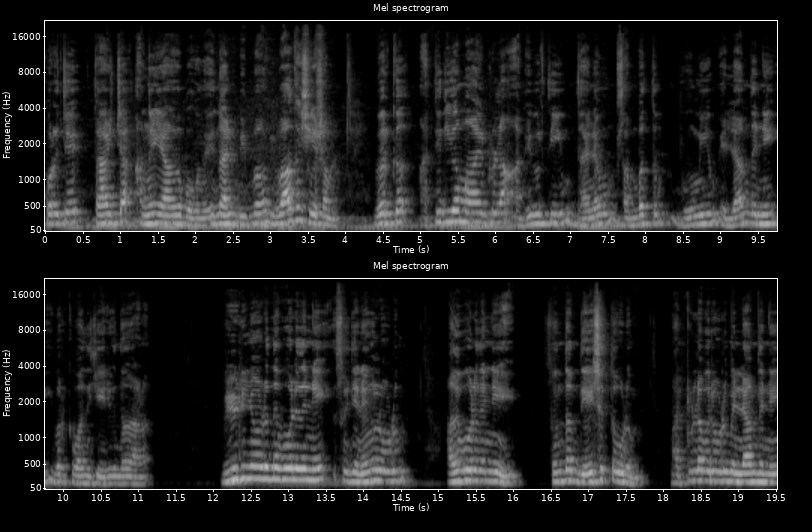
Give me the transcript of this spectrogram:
കുറച്ച് താഴ്ച അങ്ങനെയാണ് പോകുന്നത്. എന്നാൽ വിവാഹ വിവാഹശേഷം ഇവർക്ക് അത്യധികമായിട്ടുള്ള അഭിവൃദ്ധിയും ധനവും സമ്പത്തും ഭൂമിയും എല്ലാം തന്നെ ഇവർക്ക് വന്നു ചേരുന്നതാണ്. വീടിനോടുന്ന പോലെ തന്നെ സുജനങ്ങളോടും അതുപോലെ തന്നെ സ്വന്തം ദേശത്തോടും മറ്റുള്ളവരോടുമെല്ലാം തന്നെ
